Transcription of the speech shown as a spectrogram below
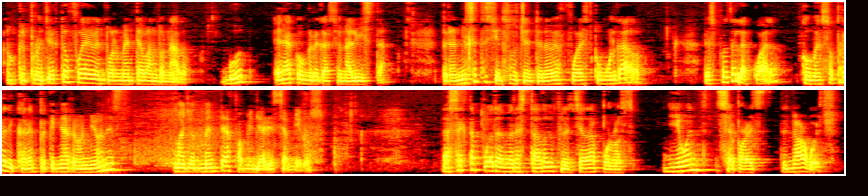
aunque el proyecto fue eventualmente abandonado. Wood era congregacionalista, pero en 1789 fue excomulgado, después de la cual comenzó a predicar en pequeñas reuniones, mayormente a familiares y amigos. La secta puede haber estado influenciada por los New Separates de Norwich,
